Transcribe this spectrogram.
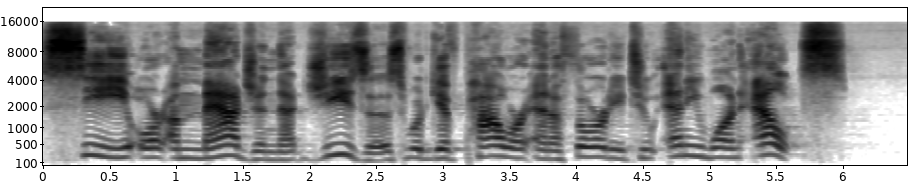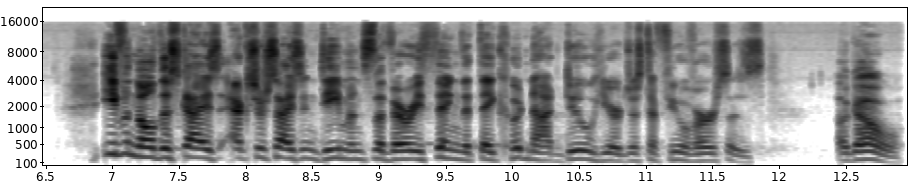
see or imagine that Jesus would give power and authority to anyone else. Even though this guy is exorcising demons, the very thing that they could not do here just a few verses ago.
